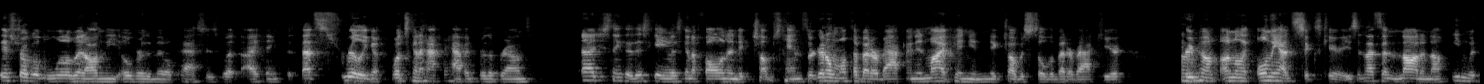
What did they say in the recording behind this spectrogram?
They've struggled a little bit on the over the middle passes, but I think that that's really what's going to have to happen for the Browns. And I just think that this game is going to fall into Nick Chubb's hands. They're going to want the better back, and in my opinion, Nick Chubb is still the better back here. Kareem hmm. Hunt only, only had six carries, and that's not enough. Even with,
